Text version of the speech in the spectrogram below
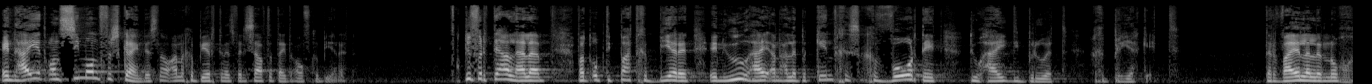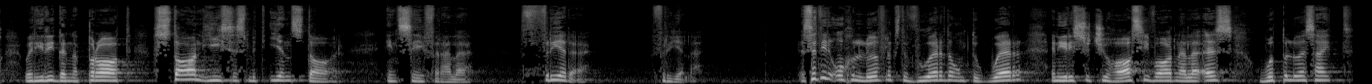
en hy het aan Simon verskyn. Dis nou 'n ander gebeurtenis wat dieselfde tyd half gebeur het. Toe vertel hulle wat op die pad gebeur het en hoe hy aan hulle bekend geword het toe hy die brood gebreek het. Terwyl hulle nog oor hierdie dinge praat, staan Jesus met eens daar en sê vir hulle: "Vrede vir julle." Is dit nie die ongelooflikste woorde om te hoor in hierdie situasie waarin hulle is, hopeloosheid?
